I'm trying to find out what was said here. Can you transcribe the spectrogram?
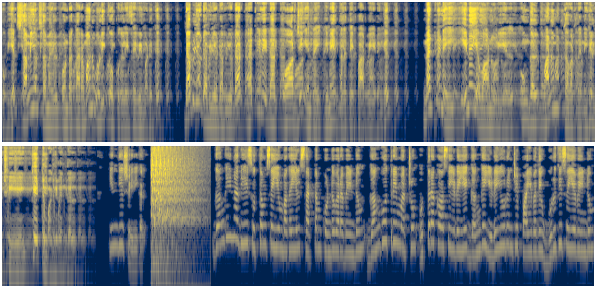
குவியல் சமையல் சமையல் போன்ற தரமான ஒலிக்கோப்புகளை செவிமடுக்க W W W dot Natrinai dot ORG என்ற இணையதளத்தை பார்வையிடுங்கள். நற்றினை இணைய வானொலியில் உங்கள் மனம் கவர்ந்த நிகழ்ச்சியை கேட்டு மகிழுங்கள். இந்திய செய்திகள். கங்கை நதியை சுத்தம் செய்யும் வகையில் சட்டம் கொண்டு வர வேண்டும். கங்கோத்ரி மற்றும் உத்தரகாசி இடையே கங்கை இடையூறின்றி பாய்வதை உறுதி செய்ய வேண்டும்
